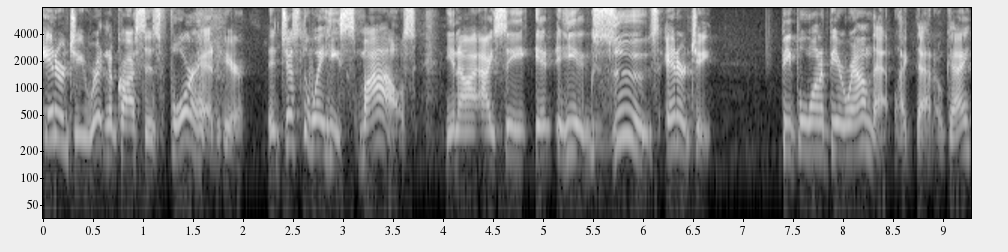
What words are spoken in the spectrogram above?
energy written across his forehead here. It's just the way he smiles. You know, I, I see it, he exudes energy. People want to be around that like that, okay?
